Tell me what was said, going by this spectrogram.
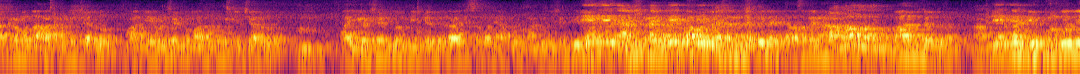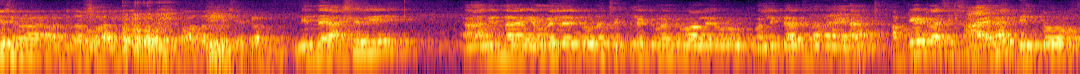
అక్రమంగా ఆక్రమించారు. మాకు ఏడు సెంట్లు మాత్రం మిగిల్చారు. ఆ ఏడు సెంట్లు మీ పేరు మీద రాజిస్తామని అప్పుడు మాకు తెలిసింది. అసలైన. బాధలు చెప్తున్నారు. మీరు కొనుగోలు చేసిన వాళ్ళకి వాళ్ళ ఎక్కడ ఉంది నిన్న యాక్చువల్లీ నిన్న ఎమ్మెల్యేతో చెప్పినటువంటి వాళ్ళు ఎవరు? మల్లికార్జున ఆయన. అప్డేట్ రాసి ఆయన దీంట్లో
